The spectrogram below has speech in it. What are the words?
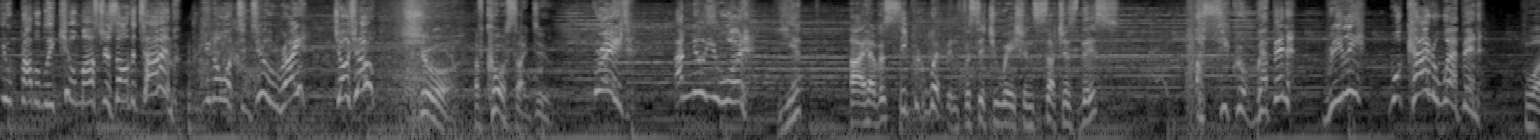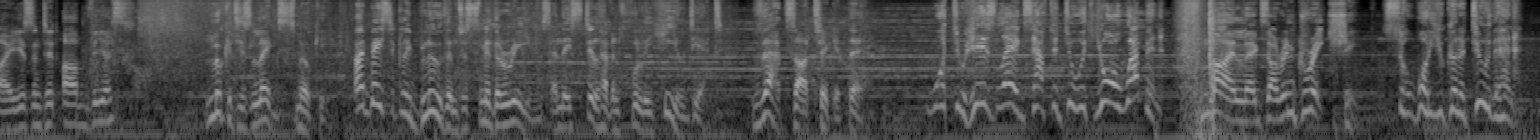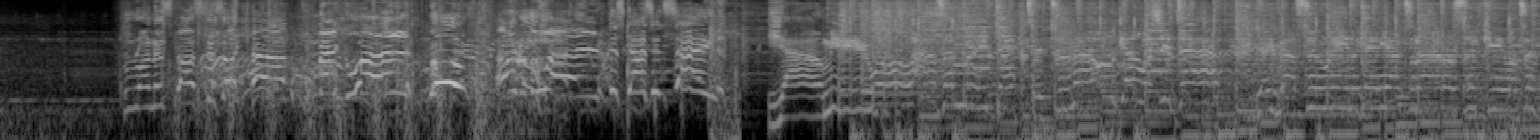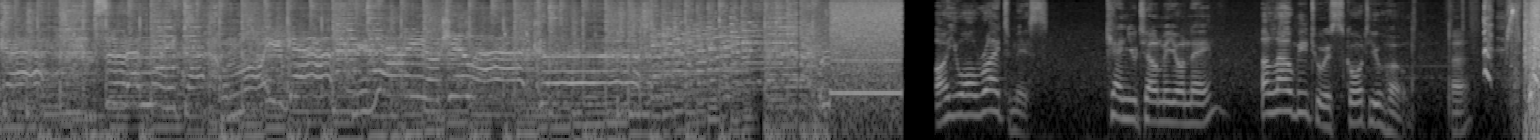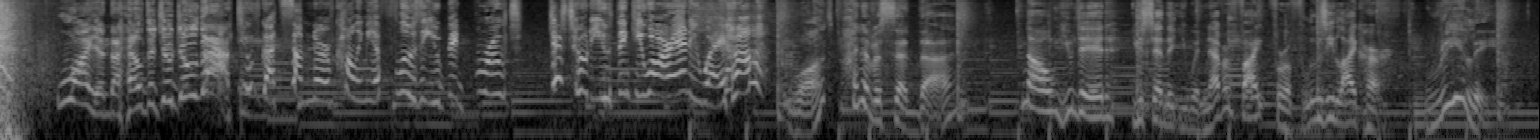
You probably kill monsters all the time! You know what to do, right? Jojo? Sure, of course I do. Great! I knew you would! Yep, I have a secret weapon for situations such as this. A secret weapon? Really? What kind of weapon? Why isn't it obvious? Look at his legs, Smokey. I basically blew them to smithereens, and they still haven't fully healed yet. That's our ticket there. What do his legs have to do with your weapon? My legs are in great shape. So what are you gonna do then? Run as fast as I can! Make way! Move! Out of the way! This guy's insane! Yami Are you alright, miss? Can you tell me your name? Allow me to escort you home. Huh? Why in the hell did you do that? You've got some nerve calling me a floozy, you big brute! Just who do you think you are anyway, huh? What? I never said that. No, you did. You said that you would never fight for a floozy like her. Really?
